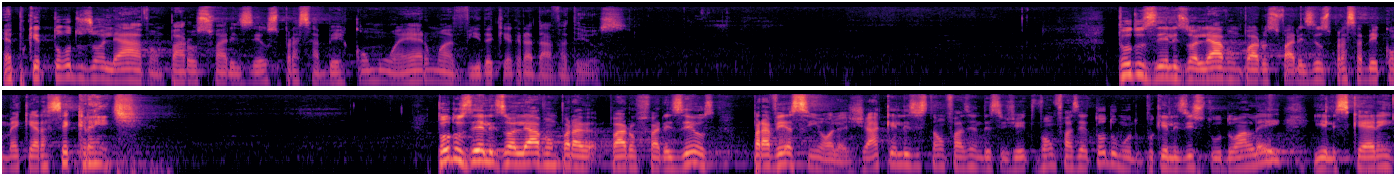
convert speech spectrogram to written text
É porque todos olhavam para os fariseus para saber como era uma vida que agradava a Deus. Todos eles olhavam para os fariseus para saber como é que era ser crente. Todos eles olhavam para, para os fariseus para ver assim: olha, já que eles estão fazendo desse jeito, vão fazer todo mundo, porque eles estudam a lei e eles querem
